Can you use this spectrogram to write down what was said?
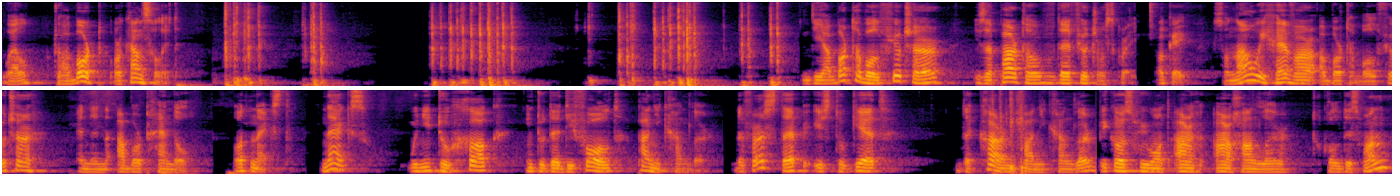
well, to abort or cancel it. The abortable future is a part of the futures crate. Okay, so now we have our abortable future and an abort handle. What next? Next, we need to hook into the default panic handler. The first step is to get the current panic handler because we want our, our handler to call this one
